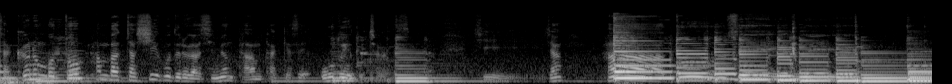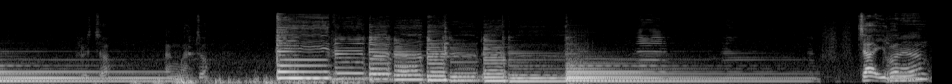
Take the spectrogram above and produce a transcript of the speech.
자 근음부터 한 박자 쉬고 들어가시면 다음 타켓에 5도에 도착하겠습니다. 시작 하나 둘셋넷 그렇죠? 딱 맞죠? 자 이번에는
